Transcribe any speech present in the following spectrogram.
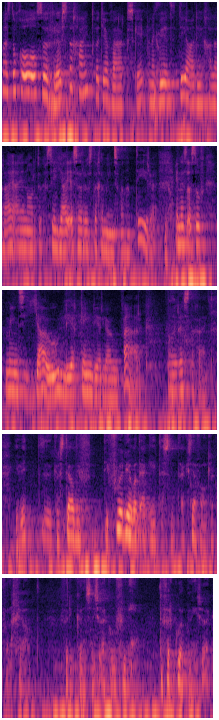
Maar is tog al so rustigheid wat jou werk skep en ek ja. weet Tia die galery eienaar het ook gesê jy is 'n rustige mens van nature. Ja. En dit is asof mense jou leer ken deur jou werk, daai rustigheid. Jy weet Christel die die voordeel wat ek het is dat ek is nie afhanklik van geld vir die kuns nie, so ek hoef nie te verkoop nie. So ek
